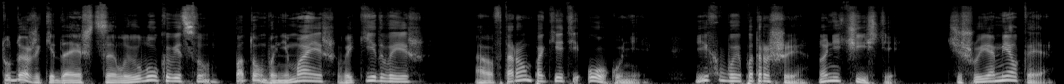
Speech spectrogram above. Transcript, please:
Туда же кидаешь целую луковицу, потом вынимаешь, выкидываешь. А во втором пакете окуни. Их выпотроши, но не чисти. Чешуя мелкая,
